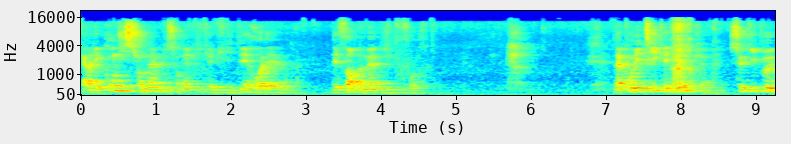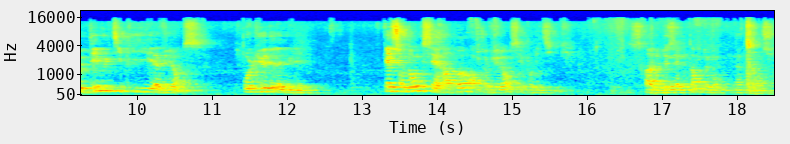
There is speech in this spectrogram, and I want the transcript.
car les conditions mêmes de son applicabilité relèvent des formes mêmes du pouvoir. La politique est donc ce qui peut démultiplier la violence au lieu de l'annuler. Quels sont donc ces rapports entre violence et politique? Ce sera le deuxième temps de mon intervention.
